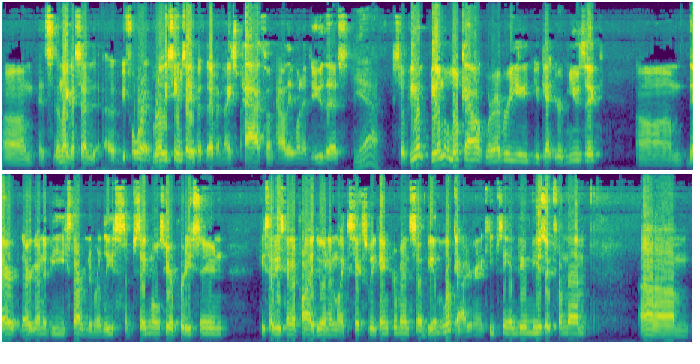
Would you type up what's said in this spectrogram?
Um, it's and like I said uh, before, it really seems they have, they have a nice path on how they want to do this. yeah, So be on, be on the lookout wherever you, you get your music. Um, they're they're going to be starting to release some signals here pretty soon. He said he's going to probably do it in like six week increments. So be on the lookout. You're going to keep seeing new music from them. Um,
